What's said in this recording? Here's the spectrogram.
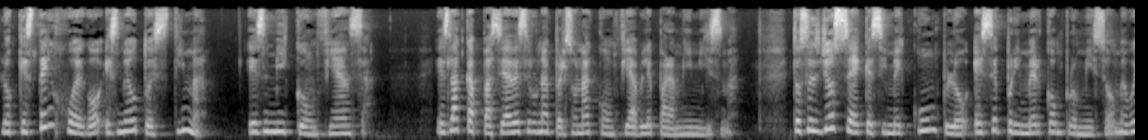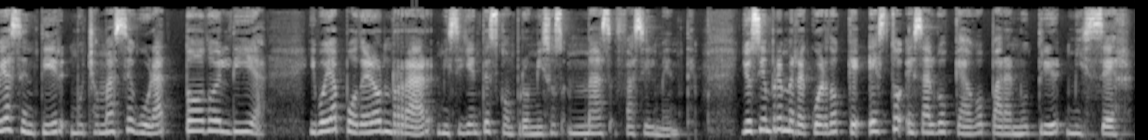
lo que está en juego es mi autoestima, es mi confianza, es la capacidad de ser una persona confiable para mí misma. Entonces yo sé que si me cumplo ese primer compromiso, me voy a sentir mucho más segura todo el día y voy a poder honrar mis siguientes compromisos más fácilmente. Yo siempre me recuerdo que esto es algo que hago para nutrir mi ser.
